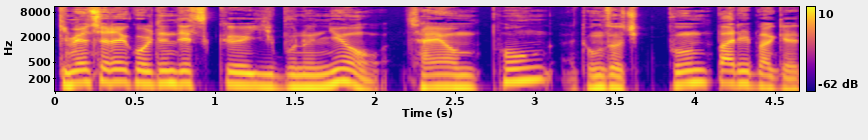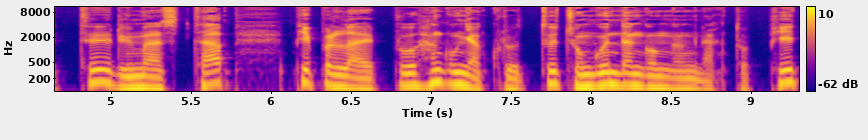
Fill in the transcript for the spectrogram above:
김현철의 골든디스크 2부는요. 자연퐁, 동서식품, 파리바게트, 류마스탑, 피플라이프, 한국야쿠르트, 종근당 건강 락토핏,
